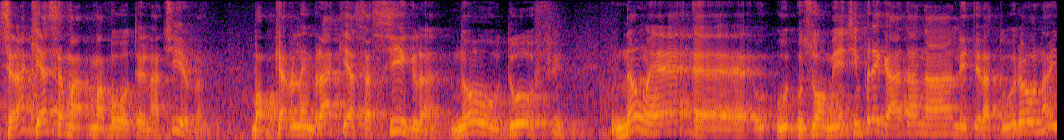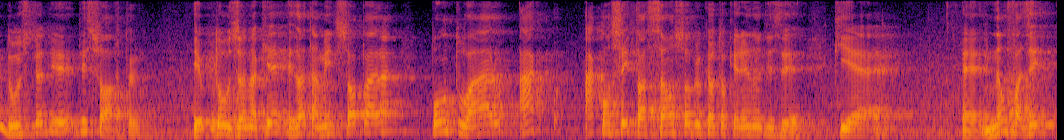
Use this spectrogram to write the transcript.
Será que essa é uma, uma boa alternativa? Bom, quero lembrar que essa sigla, no DUF, não é, é usualmente empregada na literatura ou na indústria de, de software. Eu estou usando aqui exatamente só para pontuar a, a conceituação sobre o que eu estou querendo dizer, que é, é, não fazer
